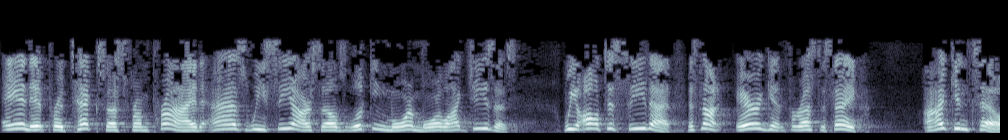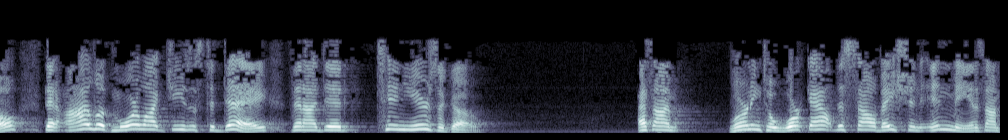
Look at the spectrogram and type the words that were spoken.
And it protects us from pride as we see ourselves looking more and more like Jesus. We ought to see that. It's not arrogant for us to say, I can tell that I look more like Jesus today than I did 10 years ago. As I'm learning to work out this salvation in me, and as I'm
